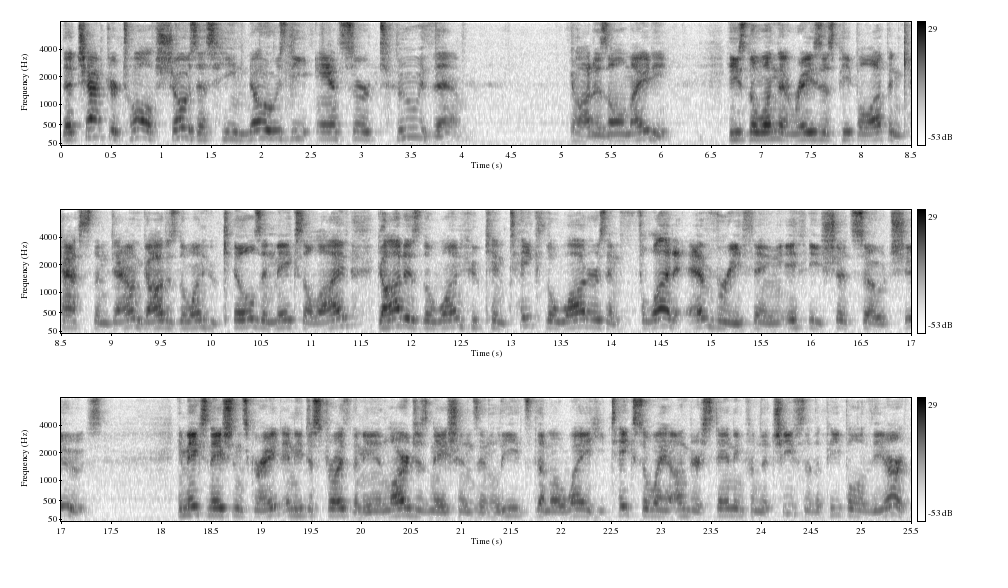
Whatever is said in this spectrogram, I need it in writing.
that chapter 12 shows us he knows the answer to them. God is almighty. He's the one that raises people up and casts them down. God is the one who kills and makes alive. God is the one who can take the waters and flood everything if he should so choose. He makes nations great and he destroys them. He enlarges nations and leads them away. He takes away understanding from the chiefs of the people of the earth.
